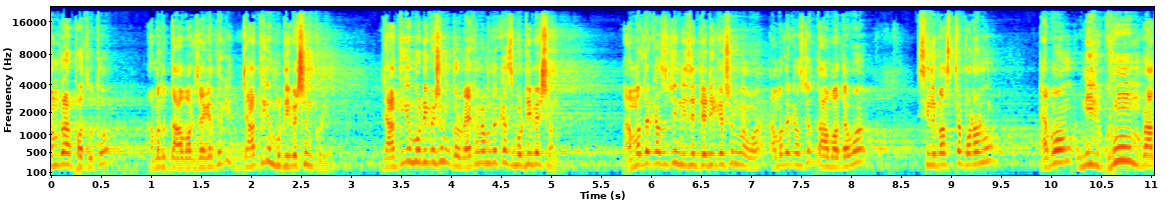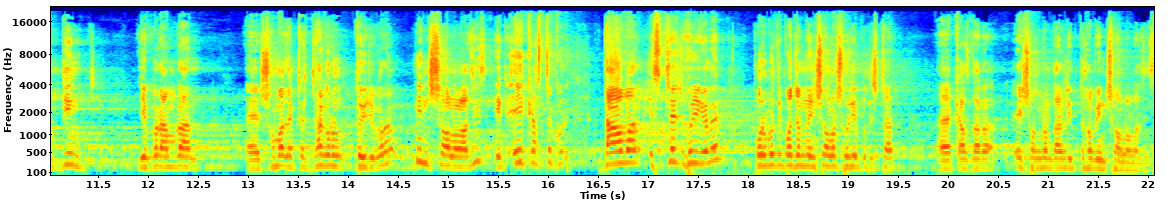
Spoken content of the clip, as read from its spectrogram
আমরা আপাতত আমাদের দাবার জায়গা থেকে জাতিকে মোটিভেশন করি। জাতিকে মোটিভেশন করব। এখন আমাদের কাছে মোটিভেশন আমাদের কাছে হচ্ছে নিজের ডেডিকেশন নেওয়া, আমাদের কাছে হচ্ছে দাওয়া দেওয়া সিলেবাসটা পড়ানো এবং নির্ঘুম রাত দিন ইয়ে করে আমরা সমাজে একটা জাগরণ তৈরি করা। ইনশাআল্লাহ আজিজ এটা এই কাজটা করে দাওয়ার স্টেজ হয়ে গেলে পরবর্তী প্রজন্ম ইনশাআল্লাহ সরিয়ে প্রতিষ্ঠার কাজ দ্বারা, এই সংগ্রাম দ্বারা লিপ্ত হবে ইনশাআল্লাহ আজিজ।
